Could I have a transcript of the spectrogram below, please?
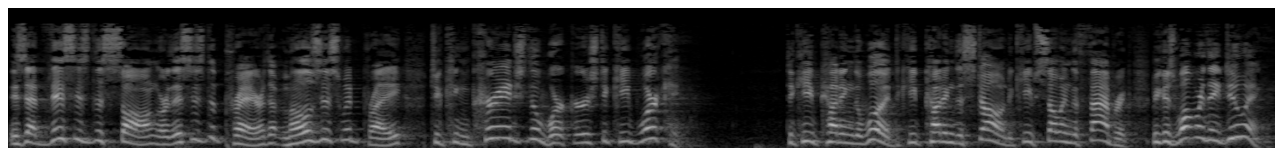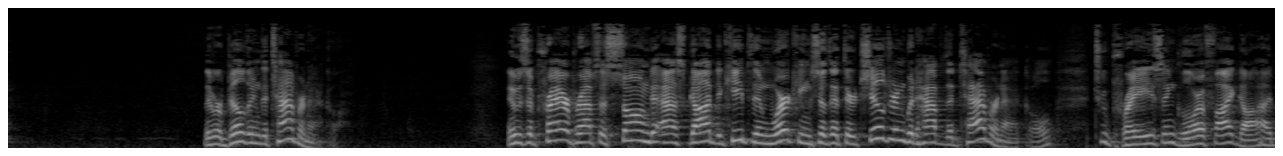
is that this is the song or this is the prayer that Moses would pray to encourage the workers to keep working to keep cutting the wood, to keep cutting the stone, to keep sewing the fabric. Because what were they doing? They were building the tabernacle. It was a prayer, perhaps a song to ask God to keep them working so that their children would have the tabernacle to praise and glorify God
